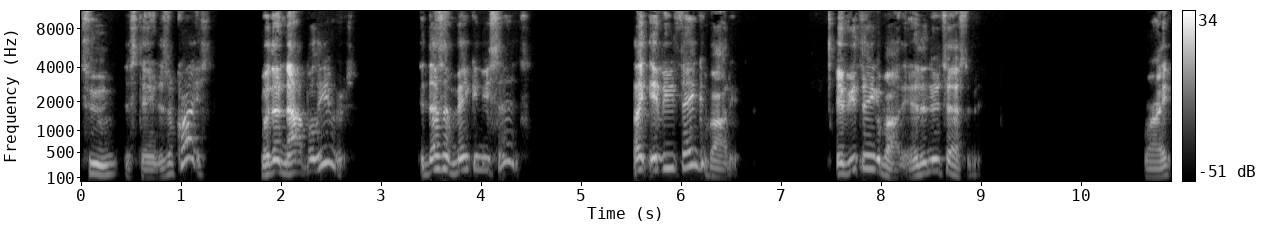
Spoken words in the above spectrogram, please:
to the standards of Christ, but they're not believers. It doesn't make any sense. Like if you think about it, if you think about it in the New Testament, right?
